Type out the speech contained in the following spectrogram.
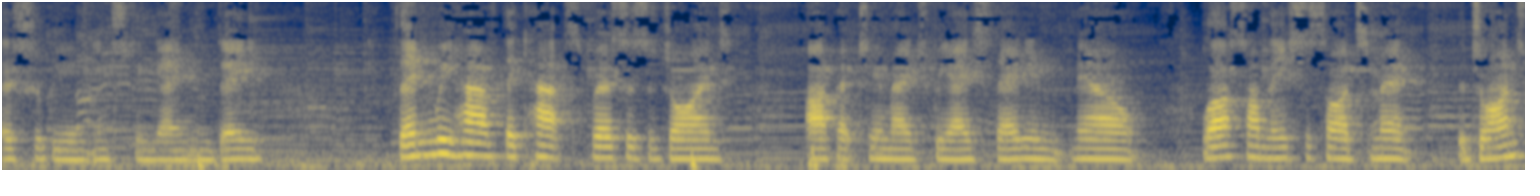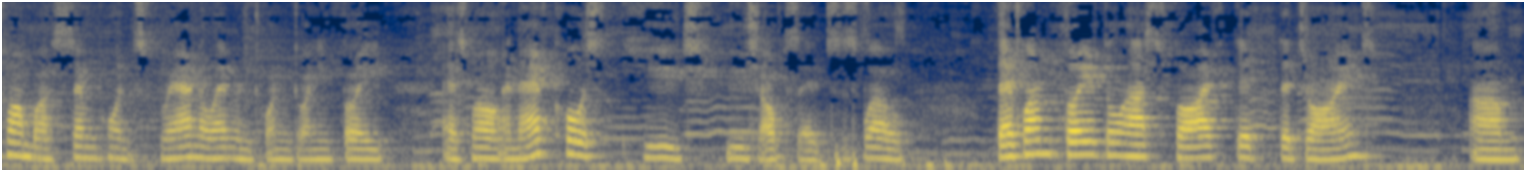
it should be an interesting game indeed. Then we have the Cats versus the Giants up at GMHBA Stadium. Now, last time these two sides met, the Giants won by 7 points round 11 2023 as well, and they've caused huge, huge upsets as well. They've won 3 of the last 5, the, the Giants. Um,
